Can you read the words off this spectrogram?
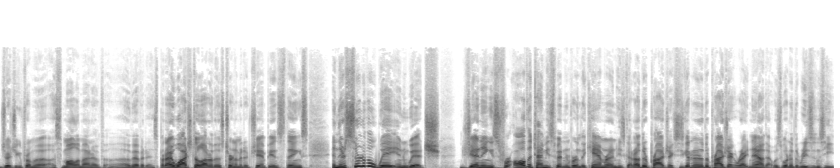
judging from a, a, small amount of, of evidence, but I watched a lot of those Tournament of Champions things, and there's sort of a way in which Jennings, for all the time he spent in front of the camera, and he's got other projects. He's got another project right now. That was one of the reasons he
